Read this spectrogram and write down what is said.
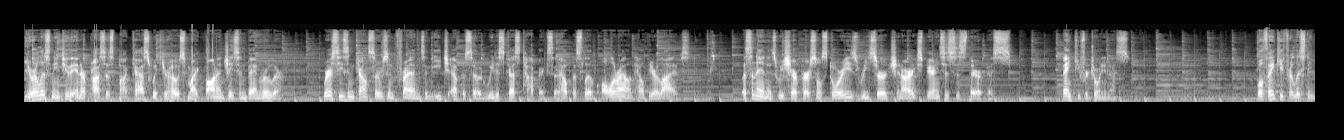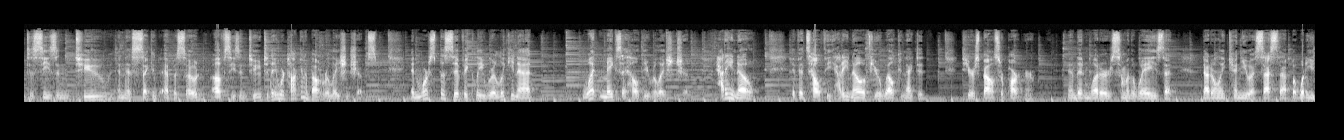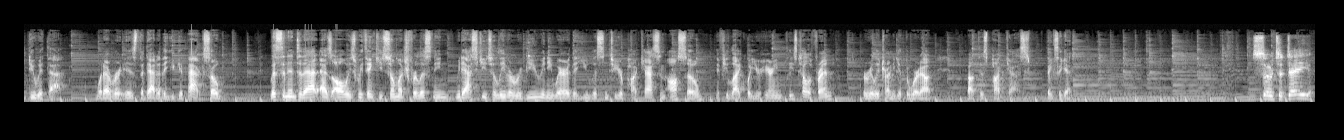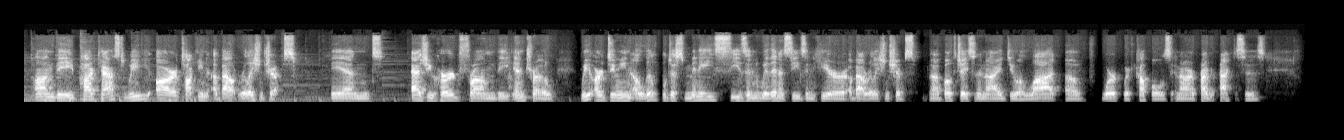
You're listening to the Inner Process Podcast with your hosts, Mike Vaughn and Jason Van Ruler. We're seasoned counselors and friends. and each episode, we discuss topics that help us live all around healthier lives. Listen in as we share personal stories, research, and our experiences as therapists. Thank you for joining us. Well, thank you for listening to season two in this second episode of season two. Today, we're talking about relationships. And more specifically, we're looking at what makes a healthy relationship. How do you know if it's healthy? How do you know if you're well connected to your spouse or partner? And then what are some of the ways that not only can you assess that, but what do you do with that? Whatever is the data that you get back. So listen into that. As always, we thank you so much for listening. We'd ask you to leave a review anywhere that you listen to your podcast. And also, if you like what you're hearing, please tell a friend. We're really trying to get the word out about this podcast. Thanks again. So, today on the podcast, we are talking about relationships. And as you heard from the intro, we are doing a little just mini season within a season here about relationships. Uh, both Jason and I do a lot of work with couples in our private practices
